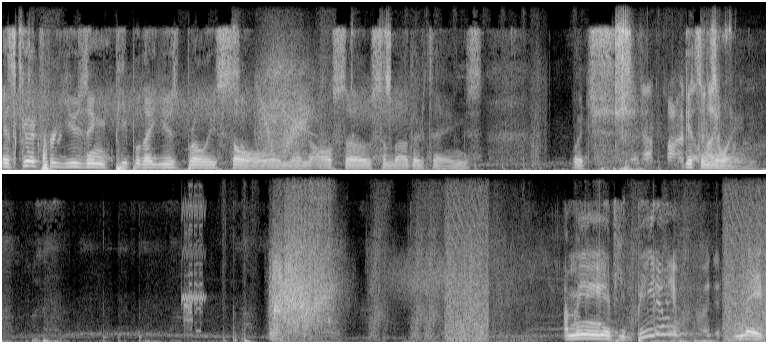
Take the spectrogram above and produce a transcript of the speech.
It's good for using people that use Broly's soul and then also some other things, which I'm gets to like annoying. I mean, if you beat him, maybe.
